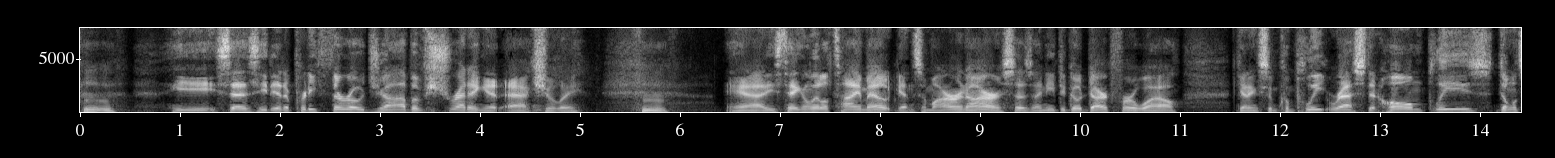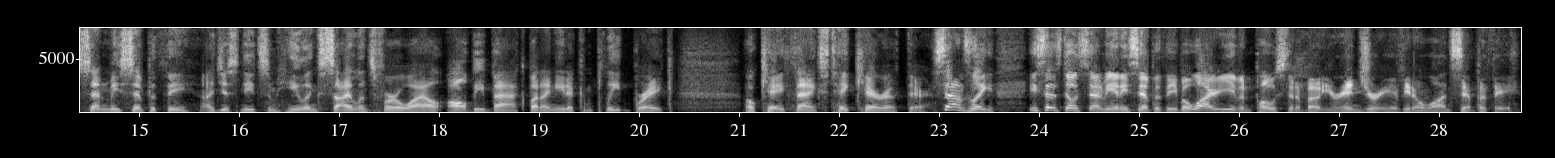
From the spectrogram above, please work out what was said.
Hmm. He says he did a pretty thorough job of shredding it, actually. Hmm. And he's taking a little time out, getting some R and R. Says I need to go dark for a while, getting some complete rest at home. Please don't send me sympathy. I just need some healing silence for a while. I'll be back, but I need a complete break. Okay, thanks. Take care out there. Sounds like he says don't send me any sympathy, but why are you even posting about your injury if you don't want sympathy?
